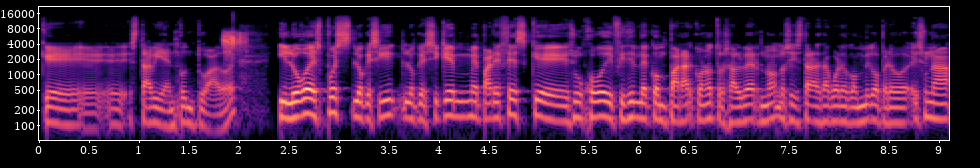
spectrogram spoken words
que eh, está bien puntuado. ¿eh? Y luego después lo que sí, lo que sí que me parece es que es un juego difícil de comparar con otros al ver, ¿no? No sé si estarás de acuerdo conmigo, pero es una.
